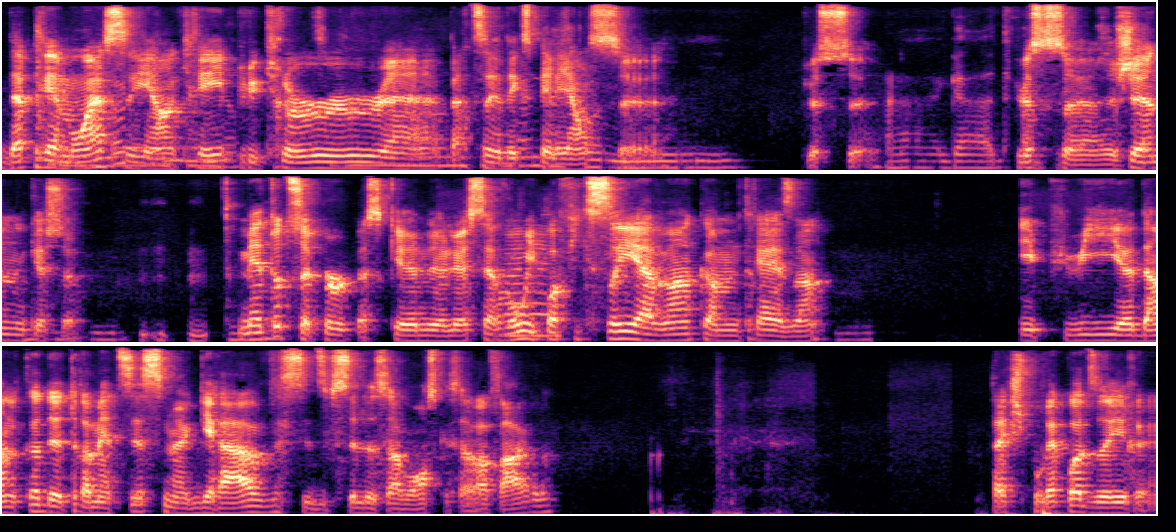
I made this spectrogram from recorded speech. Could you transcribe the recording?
D'après moi, c'est ancré plus creux à partir d'expériences euh, plus, euh, plus euh, jeunes que ça. Mais tout se peut parce que le, cerveau n'est Ouais. pas fixé avant comme 13 ans. Et puis, euh, dans le cas de traumatisme grave, c'est difficile de savoir ce que ça va faire. là. Fait que je pourrais pas dire euh,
